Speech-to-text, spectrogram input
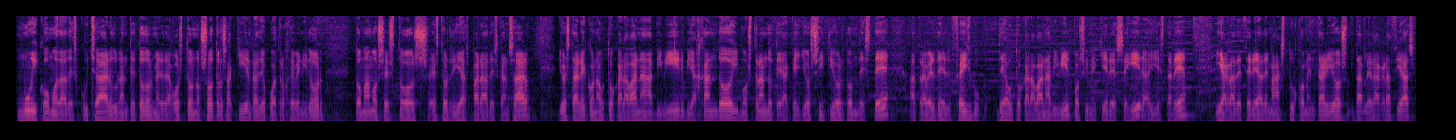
muy cómoda de escuchar durante todo el mes de agosto. Nosotros aquí en Radio 4G Venidor tomamos estos, estos días para descansar. Yo estaré con Autocaravana vivir, viajando y mostrándote aquellos sitios donde esté a través del Facebook de Autocaravana a vivir, por si me quieres seguir, ahí estaré. Y agradeceré además tus comentarios, darle las gracias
